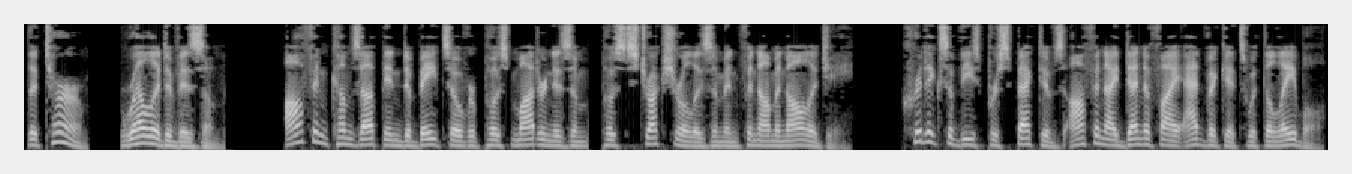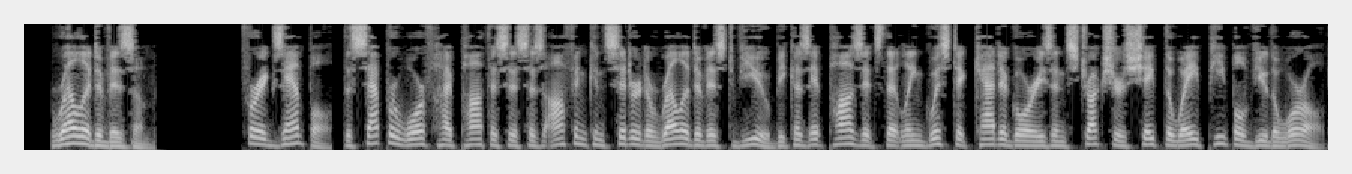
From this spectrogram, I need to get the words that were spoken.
The term, relativism, often comes up in debates over postmodernism, poststructuralism and phenomenology. Critics of these perspectives often identify advocates with the label, relativism. For example, the Sapir-Whorf hypothesis is often considered a relativist view because it posits that linguistic categories and structures shape the way people view the world.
